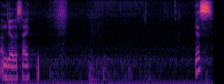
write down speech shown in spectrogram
on the other side. Yes.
